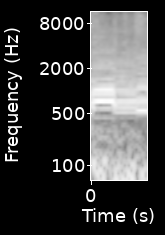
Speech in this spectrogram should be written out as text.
Bye.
